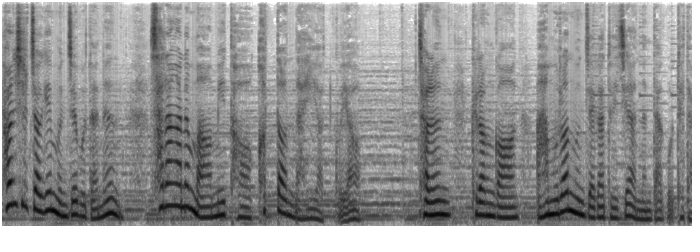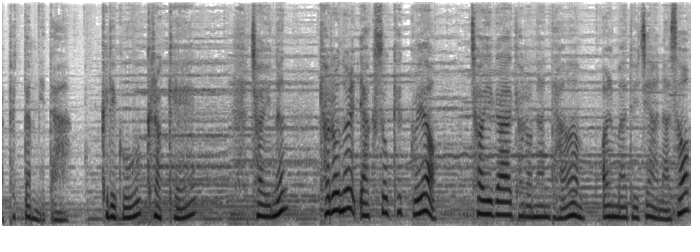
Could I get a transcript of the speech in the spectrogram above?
현실적인 문제보다는 사랑하는 마음이 더 컸던 나이였고요. 저는 그런 건 아무런 문제가 되지 않는다고 대답했답니다. 그리고 그렇게 저희는 결혼을 약속했고요. 저희가 결혼한 다음 얼마 되지 않아서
